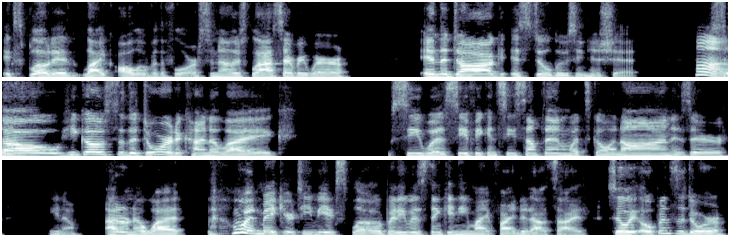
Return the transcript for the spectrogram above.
exploded like all over the floor. So now there's glass everywhere. And the dog is still losing his shit. Huh. So he goes to the door to kind of like see what see if he can see something, what's going on. Is there, you know, I don't know what would make your TV explode, but he was thinking he might find it outside. So he opens the door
